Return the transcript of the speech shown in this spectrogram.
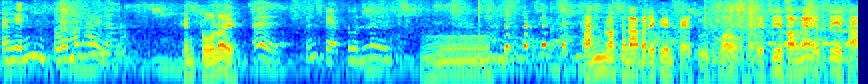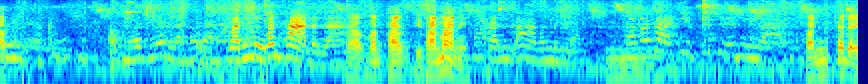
ก็เห็นตัวมันเลยนั่นแหละเห็นตัวเลย เออมันแปดศูนย์เลยอืมฟันลักษณะแบบใดก็เห็นแปดศูนย์ทุกคนเอฟซีฟังนะเอฟซีถาม วันมือวันพระนั่นล่ะครับวันพาสิพานมานี่พันบ้าบางหนึ่งอืมฝันจะได้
